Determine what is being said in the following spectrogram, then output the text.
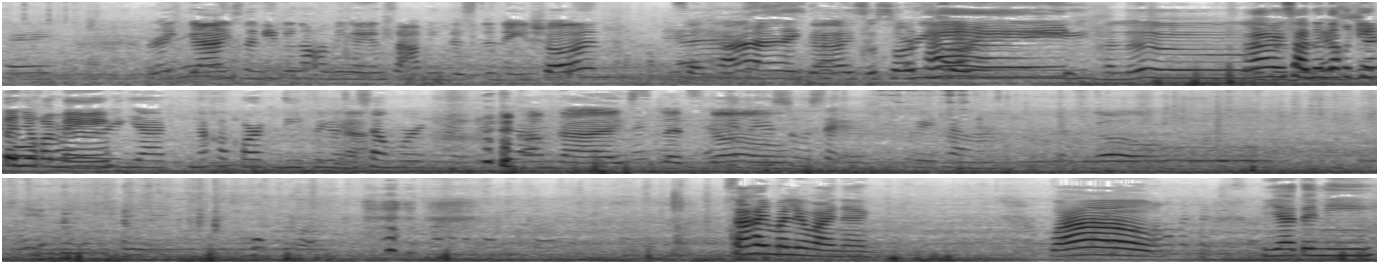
Okay. Right guys, nandito na kami ngayon sa aming destination. Say hi guys. Oh, sorry, Hi. sorry. Hello. Hi, sana nakikita nyo kami. Yeah, nakapark dito yun Yeah. somewhere here. Come guys, let's go. Dito yung susi eh. Wait lang ah. Let's go. Ay, ang dilim ko. Sa akin maliwanag. Wow! Yate ni,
